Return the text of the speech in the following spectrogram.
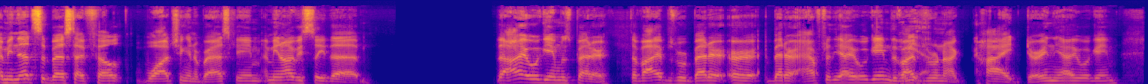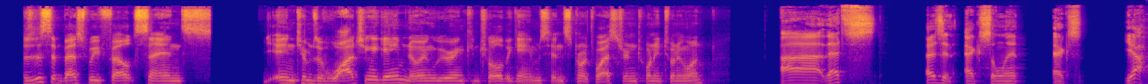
I mean that's the best I felt watching a Nebraska game. I mean, obviously the the Iowa game was better. The vibes were better or better after the Iowa game. The vibes oh, yeah. were not high during the Iowa game. Was this the best we felt since in terms of watching a game, knowing we were in control of the game since Northwestern 2021? Uh that's that's an excellent ex. Yeah,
